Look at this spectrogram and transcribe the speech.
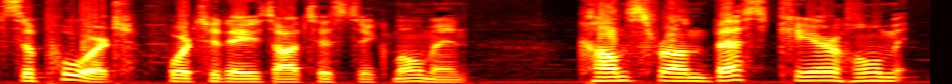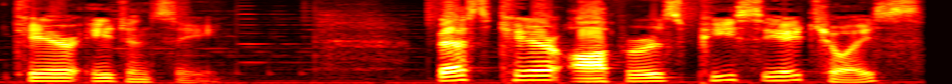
Support for today's Autistic Moment comes from Best Care Home Care Agency. Best Care offers PCA Choice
